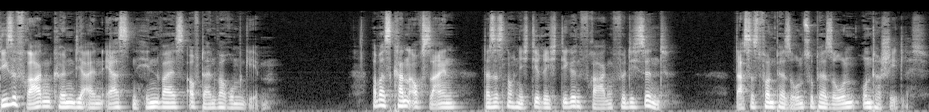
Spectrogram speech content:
Diese Fragen können dir einen ersten Hinweis auf dein Warum geben. Aber es kann auch sein, dass es noch nicht die richtigen Fragen für dich sind. Das ist von Person zu Person unterschiedlich.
